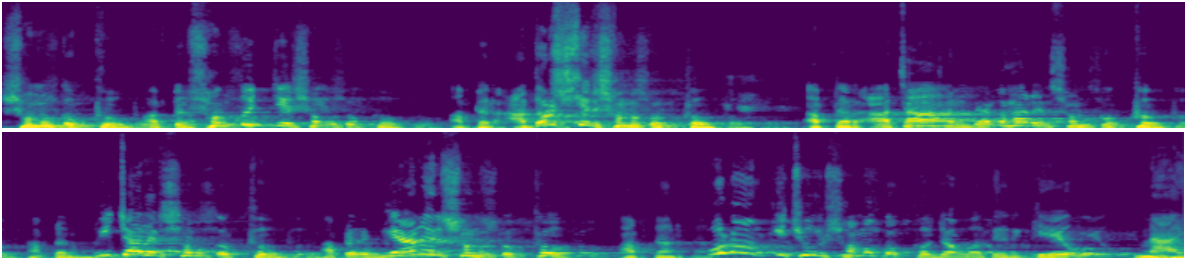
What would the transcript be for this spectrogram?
সমকক্ষ আপনার সৌন্দর্যের সমকক্ষ আপনার আদর্শের সমকক্ষ আপনার আচার ব্যবহারের সমকক্ষ আপনার বিচারের সমকক্ষ আপনার জ্ঞানের সমকক্ষ আপনার কোনো কিছুর সমকক্ষ জগতের কেউ নাই।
